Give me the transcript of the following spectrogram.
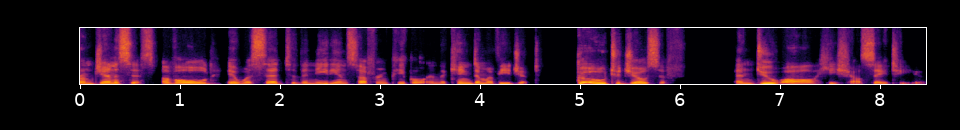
from Genesis. Of old, it was said to the needy and suffering people in the kingdom of Egypt Go to Joseph and do all he shall say to you.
